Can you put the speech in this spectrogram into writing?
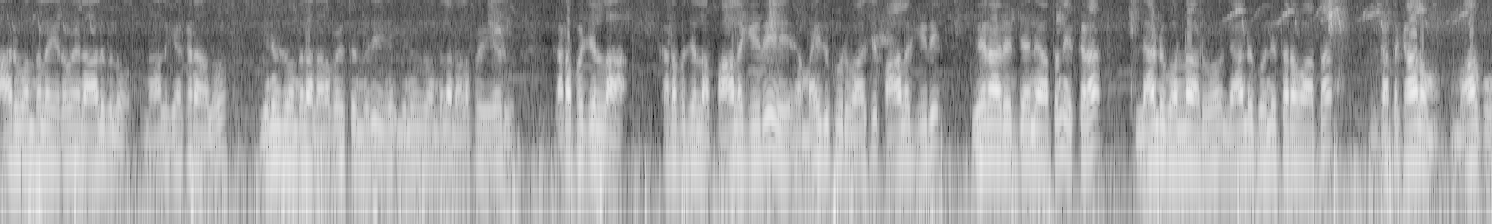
ఆరు వందల ఇరవై నాలుగులో నాలుగు ఎకరాలు ఎనిమిది వందల నలభై తొమ్మిది ఎనిమిది వందల నలభై ఏడు కడప జిల్లా కడప జిల్లా పాలగిరి మైదుకూరు వాసి పాలగిరి వీరారెడ్డి అనే అతను ఇక్కడ ల్యాండ్ కొన్నాడు. ల్యాండ్ కొన్న తర్వాత గత కాలం మాకు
